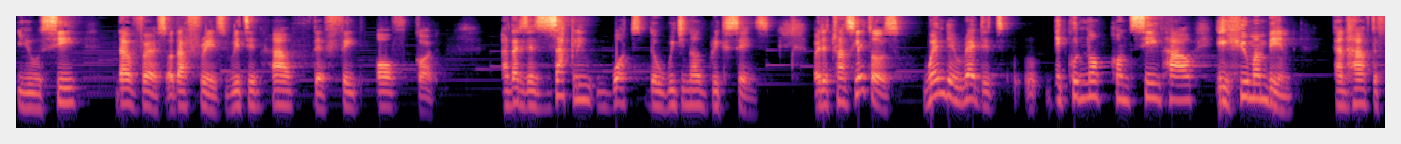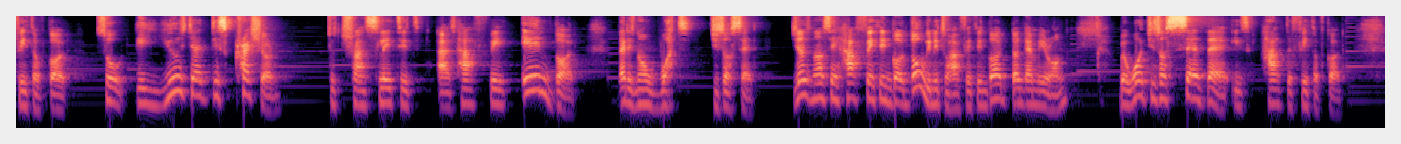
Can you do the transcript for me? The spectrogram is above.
you will see that verse or that phrase written, have the faith of God. And that is exactly what the original Greek says. But the translators, when they read it, they could not conceive how a human being can have the faith of God. So they used their discretion to translate it as have faith in God. That is not what Jesus said. Jesus did not say have faith in God, though we need to have faith in God, don't get me wrong. But what Jesus said there is have the faith of God.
